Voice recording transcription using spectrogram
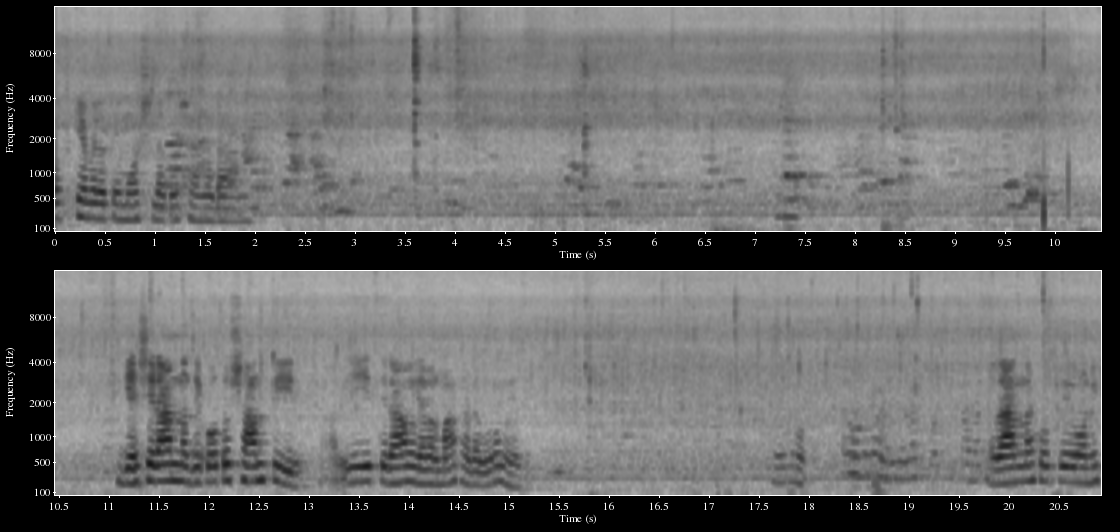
অফ ক্যামেরাতে মশলা কষানো, ডান। গ্যাসে রান্না যে কত শান্তির। আর এতে রান্নলে আমার মাথাটা গরম হয়ে যায়। রান্না করতে অনেক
